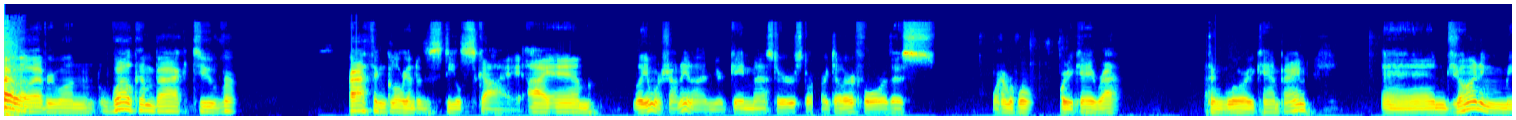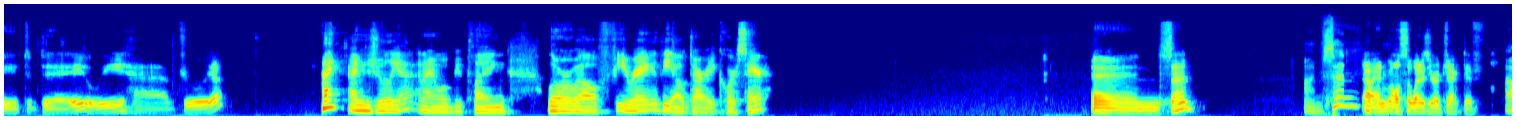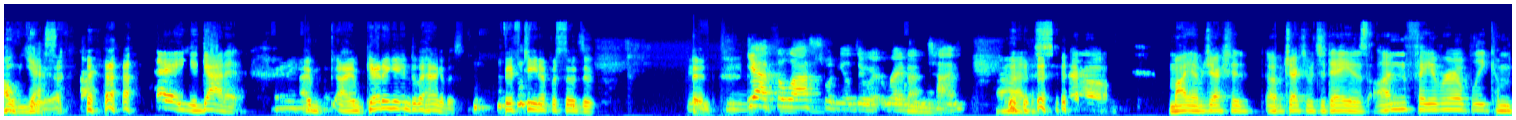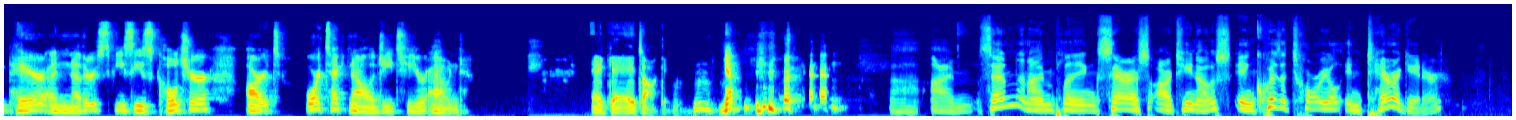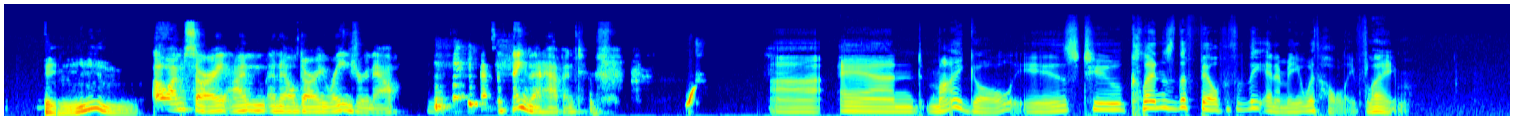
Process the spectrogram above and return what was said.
Hello, everyone. Welcome back to Wrath and Glory Under the Steel Sky. I am William Rashani, and I'm your game master, storyteller for this Warhammer 40k Wrath and Glory campaign. And joining me today, we have Julia. Hi, I'm Julia, and I will be playing Loroelle Fyre, the Eldari Corsair. And Sen. I'm Sen. Oh, and also, what is your objective? Oh, yes. Julia? Hey, you got it. I'm I'm getting into the hang of this. 15 episodes in. Yeah, at the last one, you'll do it right on time. Uh, so, my objective objective today is unfavorably compare another species' culture, art, or technology to your own. aka talking. Yep. Uh, I'm Sen, and I'm playing Saras Artinos, Inquisitorial Interrogator. oh, I'm sorry. I'm an Eldari Ranger now. That's the thing that happened. Uh, and my goal is to cleanse the filth of the enemy with holy flame.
